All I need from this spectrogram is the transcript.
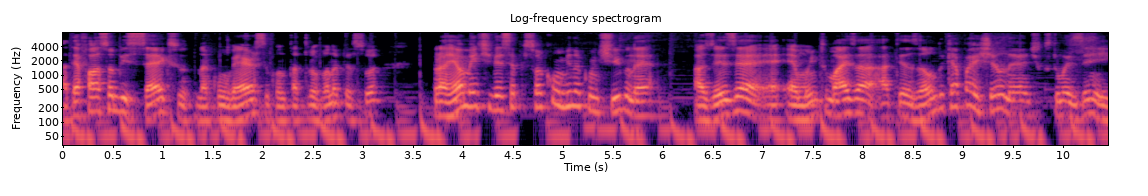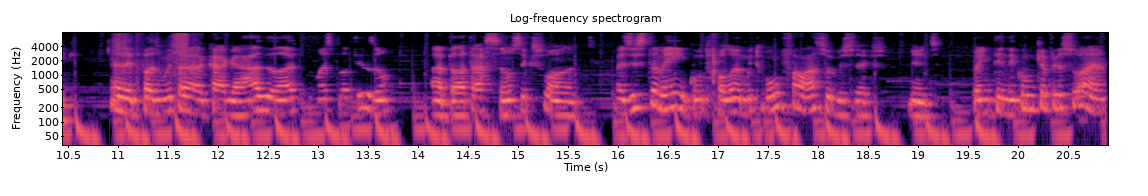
até falar sobre sexo na conversa, quando tá trovando a pessoa, para realmente ver se a pessoa combina contigo, né? Às vezes é, é, é muito mais a, a, tesão do que a paixão, né? A gente costuma dizer, Henrique. É, daí tu faz muita cagada lá, mais pela tesão, ah, pela atração sexual, né? Mas isso também, como tu falou, é muito bom falar sobre o sexo antes, para entender como que a pessoa é.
